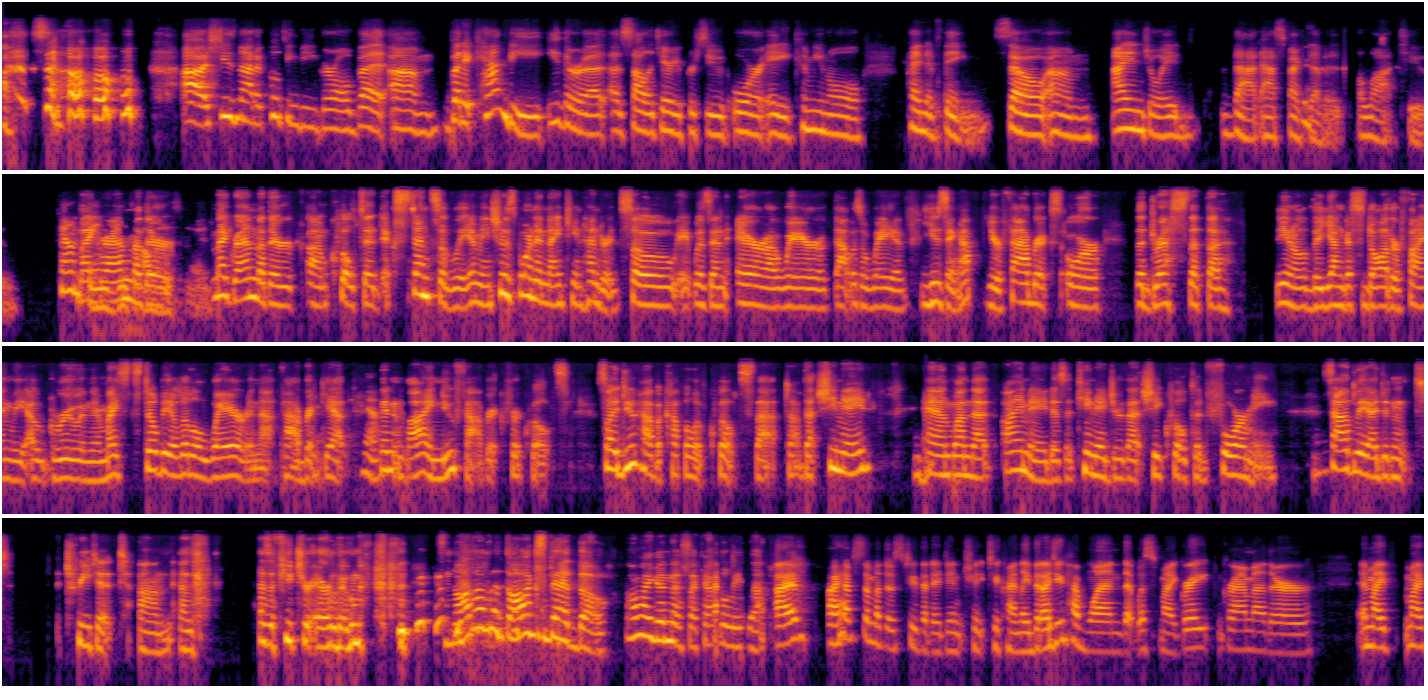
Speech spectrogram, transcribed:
so uh, she's not a quilting bee girl, but um, but it can be either a, a, solitary pursuit or a communal kind of thing. So um, I enjoyed that aspect of it a lot too. Found my grandmother, my grandmother um, quilted extensively. I mean, she was born in 1900, so it was an era where that was a way of using up your fabrics or the dress that the you know the youngest daughter finally outgrew and there might still be a little wear in that fabric yet yeah. they didn't buy new fabric for quilts so i do have a couple of quilts that uh, that she made mm-hmm. and one that i made as a teenager that she quilted for me. Sadly i didn't treat it um, as as a future heirloom it's not on the dog's bed though oh my goodness i can't believe that i've I have some of those too that I didn't treat too kindly, but I do have one that was my great grandmother, and my my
